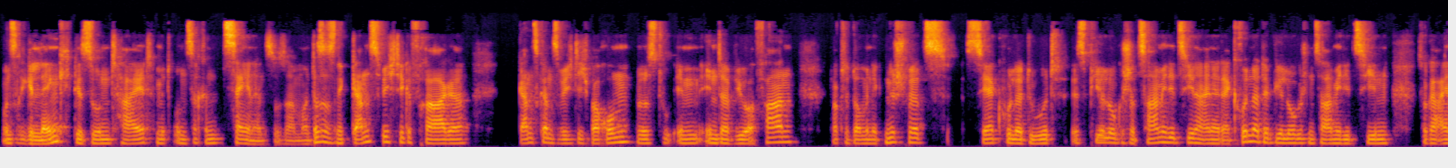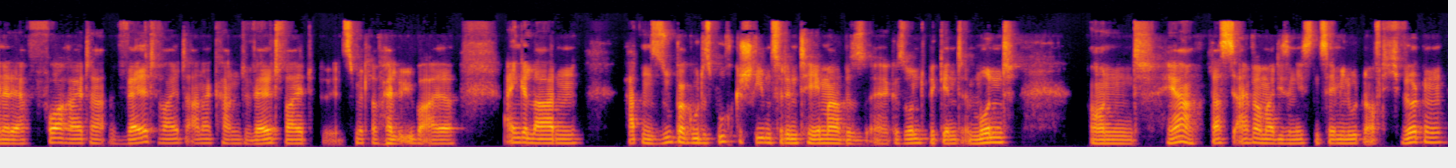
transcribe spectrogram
unsere Gelenkgesundheit mit unseren Zähnen zusammen? Und das ist eine ganz wichtige Frage. Ganz, ganz wichtig. Warum wirst du im Interview erfahren? Dr. Dominik Nischwitz, sehr cooler Dude, ist biologischer Zahnmediziner, einer der Gründer der biologischen Zahnmedizin, sogar einer der Vorreiter, weltweit anerkannt, weltweit jetzt mittlerweile überall eingeladen, hat ein super gutes Buch geschrieben zu dem Thema, äh, Gesund beginnt im Mund und ja, lass einfach mal diese nächsten zehn Minuten auf dich wirken.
